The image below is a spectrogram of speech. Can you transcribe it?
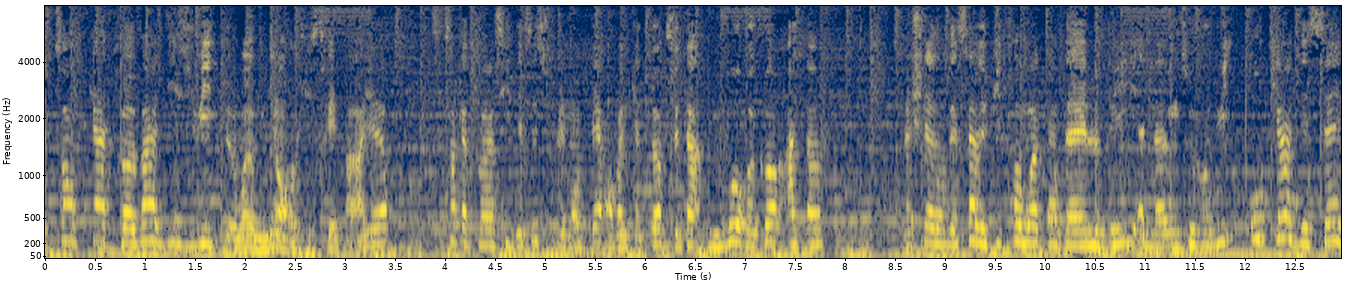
798 au Royaume-Uni enregistrés par ailleurs. 786 décès supplémentaires en 24 heures, c'est un nouveau record atteint. La Chine attendait ça depuis 3 mois quant à elle. Le pays n'a annoncé aujourd'hui aucun décès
